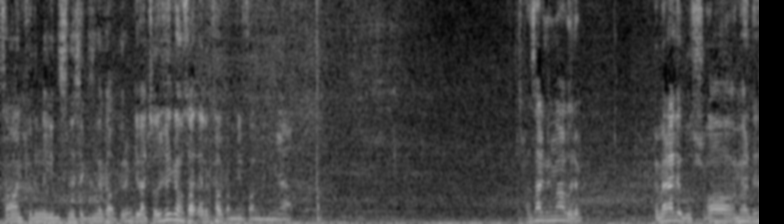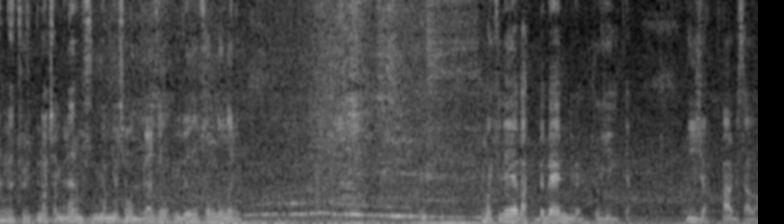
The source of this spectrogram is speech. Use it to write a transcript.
sabahın köründe 7'sinde 8'inde kalkıyorum ki ben çalışırken o saatlerde kalkan bir insan değilim ya. Pazar günü ne yaparım? Ömer'le buluştum. Aa Ömer dedim ya çocuk dün akşam beni aramıştı uyuyam diye açamadım. Biraz da videonun sonunda onu arayayım. Makineye bak bebeğim gibi. Çok iyi gitti. Ninja. Harbi sağlam.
